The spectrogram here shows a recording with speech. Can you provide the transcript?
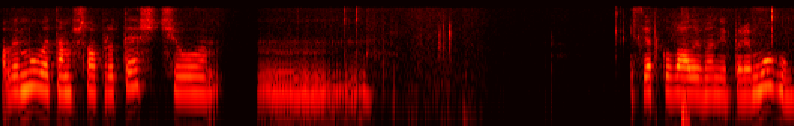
Але мова там йшла про те, що і святкували вони перемогу.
